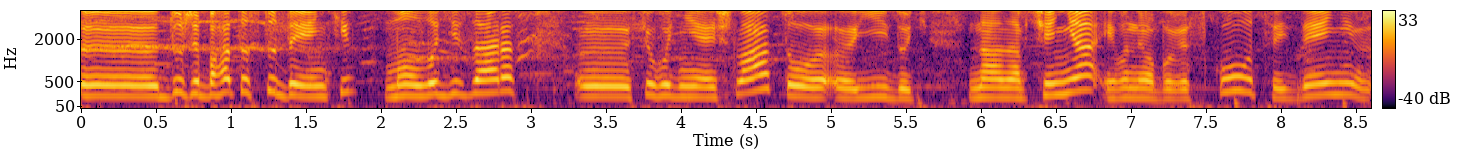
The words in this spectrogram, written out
е, дуже багато студентів, молоді зараз. Е, сьогодні я йшла, то е, їдуть на навчання, і вони обов'язково цей день,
